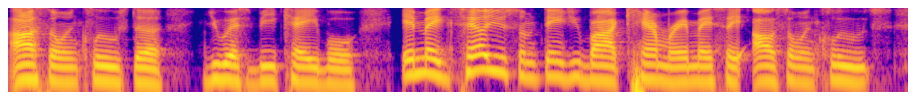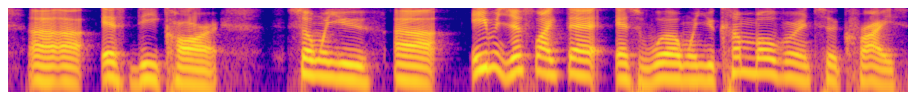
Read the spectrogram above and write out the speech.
also includes the USB cable. It may tell you some things you buy a camera. It may say also includes uh, uh SD card. So when you uh even just like that as well, when you come over into Christ,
